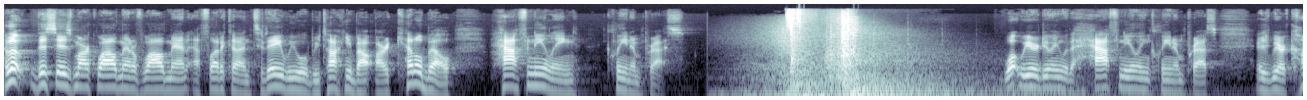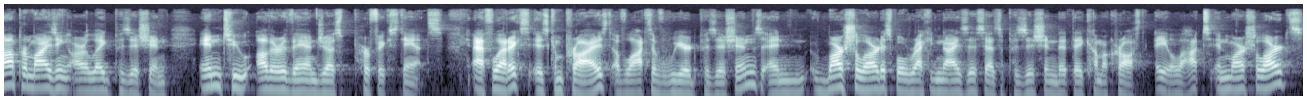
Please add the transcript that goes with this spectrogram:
Hello, this is Mark Wildman of Wildman Athletica, and today we will be talking about our kettlebell half kneeling clean and press. What we are doing with a half kneeling clean and press is we are compromising our leg position into other than just perfect stance. Athletics is comprised of lots of weird positions and martial artists will recognize this as a position that they come across a lot in martial arts.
